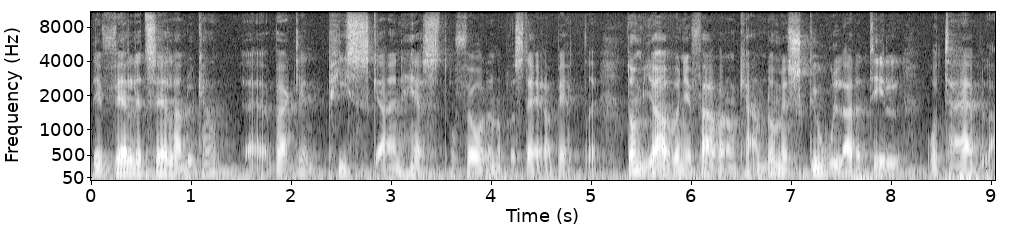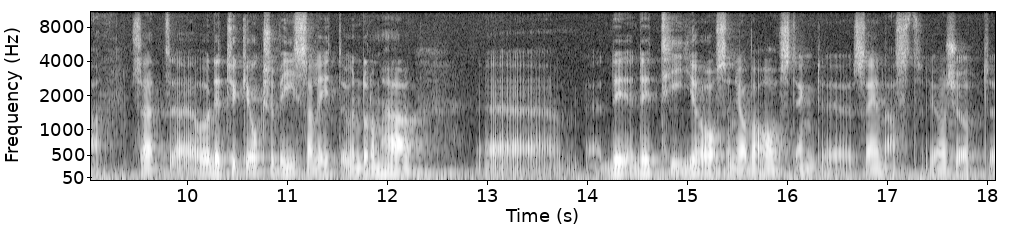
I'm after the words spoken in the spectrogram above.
Det är väldigt sällan du kan eh, verkligen piska en häst och få den att prestera bättre. De gör ungefär vad de kan. De är skolade till att tävla. Så att, eh, och det tycker jag också visar lite under de här... Eh, det, det är tio år sedan jag var avstängd eh, senast. Jag har kört, eh,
